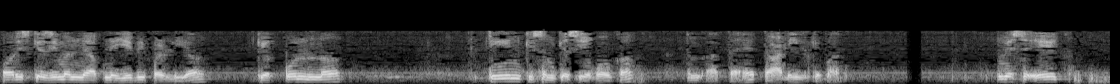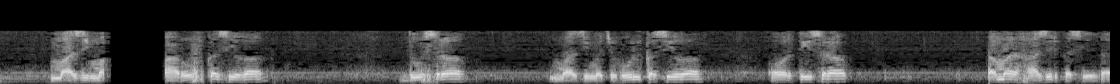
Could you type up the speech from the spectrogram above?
اور اس کے ضمن میں آپ نے یہ بھی پڑھ لیا کہ کل نہ تین قسم کے سیغوں کا آتا ہے تعلیل کے بعد۔ ان میں سے ایک ماضی معروف کا سیغا دوسرا ماضی مجہول کا سیغا اور تیسرا امر حاضر کا سیغا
